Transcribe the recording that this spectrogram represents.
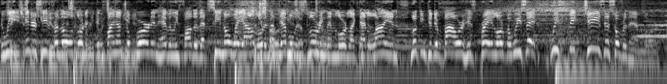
And we gonna intercede for those, Lord, we're gonna go in financial communion. burden, Heavenly Father, that see no way out, So Lord, and the devil is luring them, Lord, like that lion looking to devour his prey, Lord. But we say, we speak Jesus over them, Lord.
